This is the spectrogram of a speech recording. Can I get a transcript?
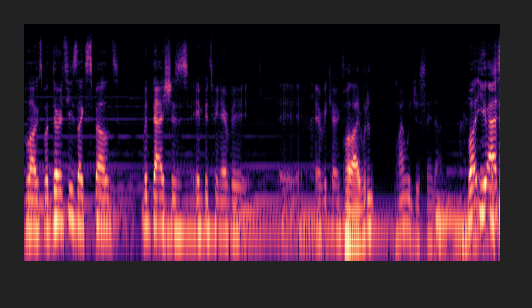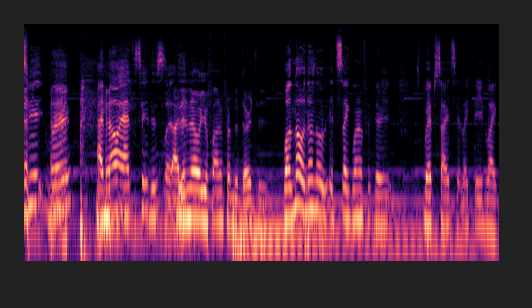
blogs, but dirty is like spelled with dashes in between every uh, every character. well I wouldn't why would you say that Think- you asked me where, and now I had to say this. but I didn't know you found it from the dirty Well, no, no, no. It's like one of their websites that like they like.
